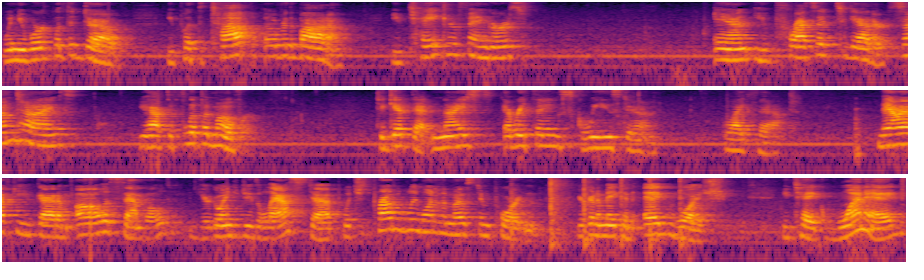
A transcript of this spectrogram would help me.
when you work with the dough. You put the top over the bottom. You take your fingers and you press it together. Sometimes you have to flip them over to get that nice everything squeezed in like that. Now after you've got them all assembled, you're going to do the last step, which is probably one of the most important. You're going to make an egg wash. You take one egg,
